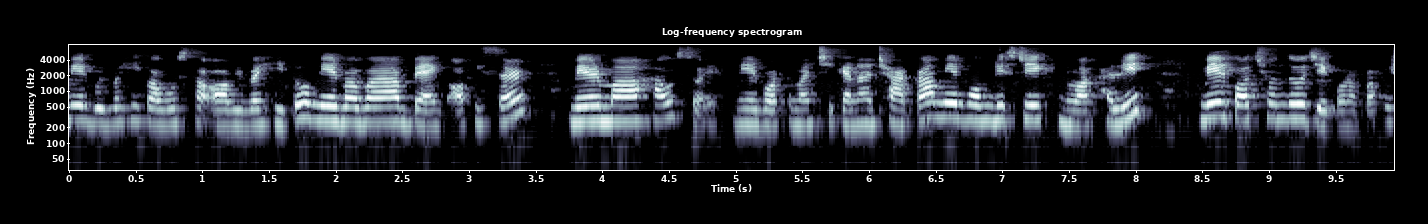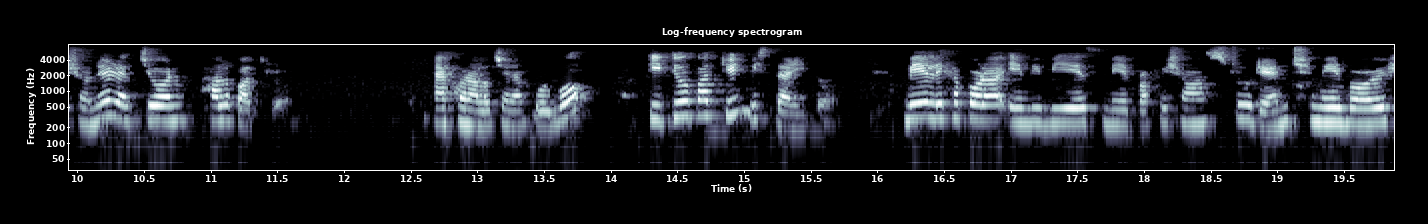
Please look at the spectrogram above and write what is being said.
মেয়ের বৈবাহিক অবস্থা অবিবাহিত, মেয়ের বাবা ব্যাংক অফিসার মেয়ের মা হাউস ওয়াইফ মেয়ের বর্তমান ঠিকানা ঢাকা, মেয়ের হোম ডিস্ট্রিক্ট নোয়াখালী, মেয়ের পছন্দ যে কোনো প্রফেশনের একজন ভালো পাত্র। এখন আলোচনা করব তৃতীয় পাত্রীর বিস্তারিত। মেয়ের লেখাপড়া এম এমবিবিএস মেয়ের প্রফেশন স্টুডেন্ট মেয়ের বয়স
